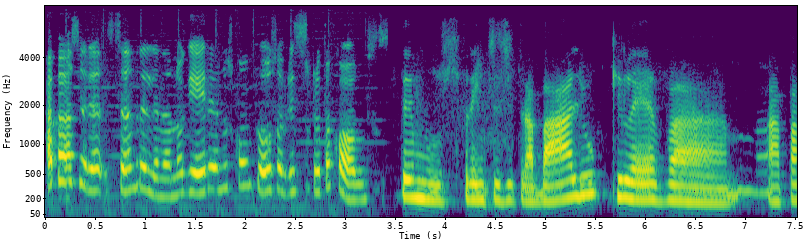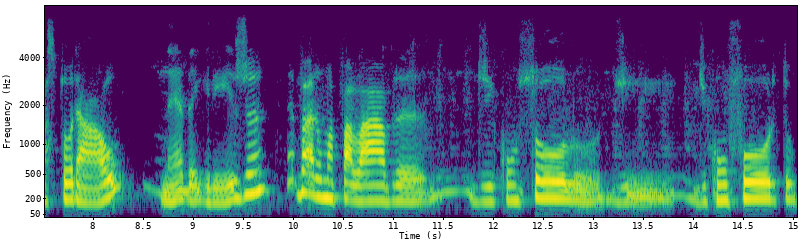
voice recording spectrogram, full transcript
A pastora Sandra Helena Nogueira nos contou sobre esses protocolos. Temos frentes de trabalho que leva a pastoral né, da igreja, levar uma palavra de consolo, de, de conforto,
